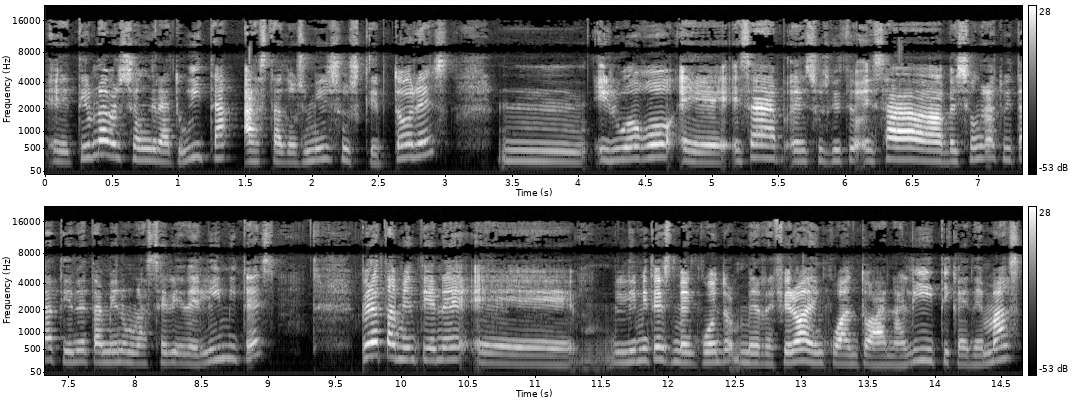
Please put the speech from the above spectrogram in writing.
eh, tiene una versión gratuita hasta 2.000 suscriptores mm, y luego eh, esa, eh, versión gratuita tiene también una serie de límites Pero también tiene eh, límites, me encuentro, me refiero a en cuanto a analítica y demás.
